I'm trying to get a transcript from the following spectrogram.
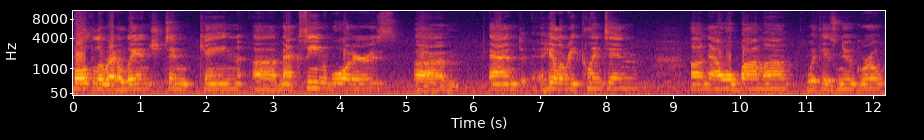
Both Loretta Lynch, Tim Kaine, uh, Maxine Waters, um, and Hillary Clinton, uh, now Obama with his new group.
